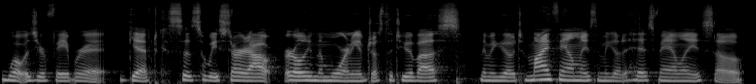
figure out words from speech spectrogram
what was your favorite gift. So, so we started out early in the morning of just the two of us. Then we go to my family's, then we go to his family. So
